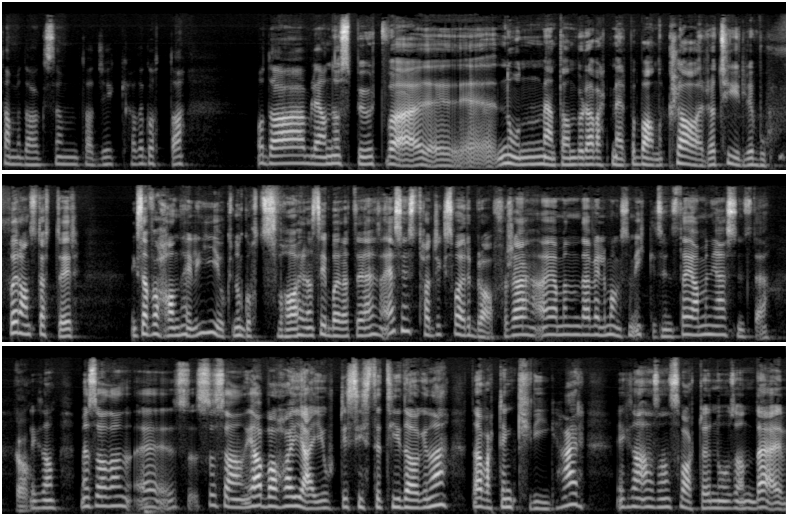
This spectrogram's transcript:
samme dag som Tajik hadde gått av. Og da ble han jo spurt hva, Noen mente han burde ha vært mer på banen klarere og tydeligere hvorfor han støtter. For han heller gir jo ikke noe godt svar. Han sier bare at jeg, syns Tajik svarer bra for seg. Ja, men det er veldig mange som ikke syns det. Ja, men jeg syns det. Ja. Liksom. Men så, han, så, så sa han ja, hva har jeg gjort de siste ti dagene? Det har vært en krig her. Altså, han svarte noe sånn det er,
